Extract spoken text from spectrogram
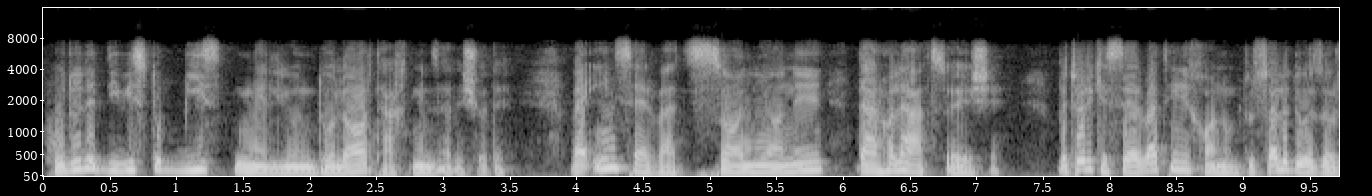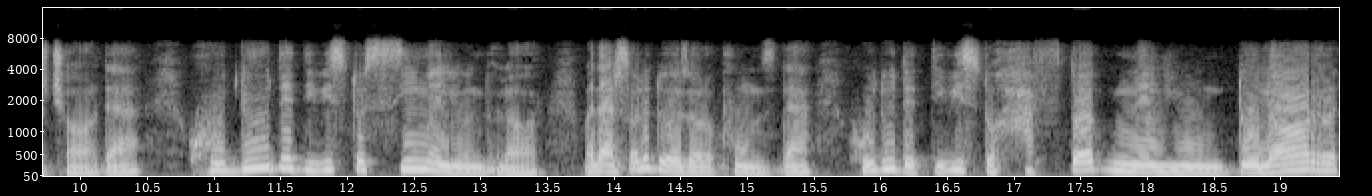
حدود 220 میلیون دلار تخمین زده شده و این ثروت سالیانه در حال افزایشه. به طوری که ثروت این خانم تو سال 2014 حدود 230 میلیون دلار و در سال 2015 حدود 270 میلیون دلار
